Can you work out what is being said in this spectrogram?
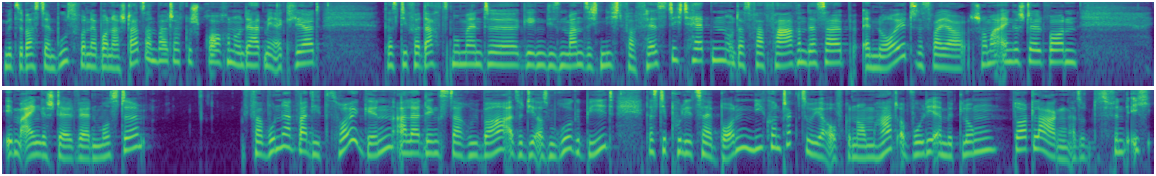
mit Sebastian Buß von der Bonner Staatsanwaltschaft gesprochen und er hat mir erklärt, dass die Verdachtsmomente gegen diesen Mann sich nicht verfestigt hätten und das Verfahren deshalb erneut, das war ja schon mal eingestellt worden, eben eingestellt werden musste. Verwundert war die Zeugin allerdings darüber, also die aus dem Ruhrgebiet, dass die Polizei Bonn nie Kontakt zu ihr aufgenommen hat, obwohl die Ermittlungen dort lagen. Also das finde ich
